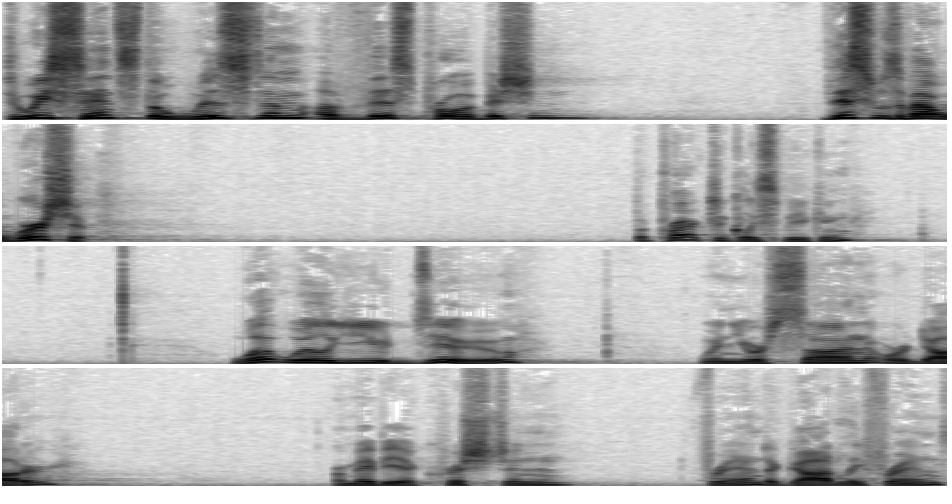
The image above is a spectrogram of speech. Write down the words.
Do we sense the wisdom of this prohibition? This was about worship. But practically speaking, what will you do when your son or daughter, or maybe a Christian friend, a godly friend,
